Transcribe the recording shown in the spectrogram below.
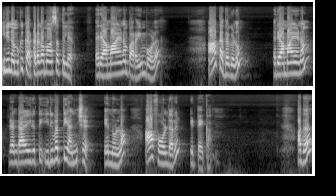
ഇനി നമുക്ക് കർക്കടക മാസത്തിൽ രാമായണം പറയുമ്പോൾ ആ കഥകളും രാമായണം രണ്ടായിരത്തി ഇരുപത്തി അഞ്ച് എന്നുള്ള ആ ഫോൾഡറിൽ ഇട്ടേക്കാം. അത്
